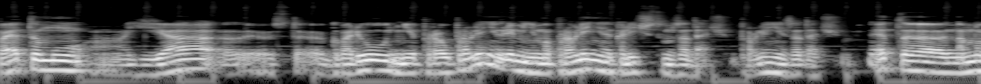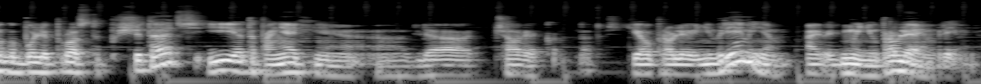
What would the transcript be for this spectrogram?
Поэтому а, я э, говорю не про управление временем, а управление количеством задач, управление задачами. Это намного более просто посчитать, и это понятнее а, для человека. Да? То есть я управляю не временем, а мы не управляем временем.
